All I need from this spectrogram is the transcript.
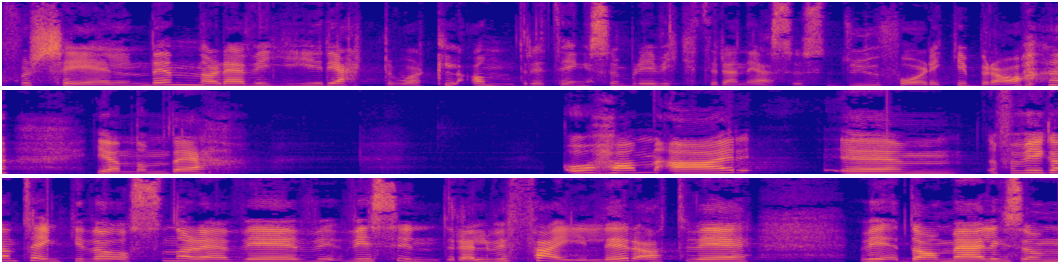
for sjelen din når det vi gir hjertet vårt til andre ting som blir viktigere enn Jesus. Du får det ikke bra gjennom det. Og han er for vi kan tenke det også når det vi, vi, vi, synder eller vi feiler, at vi, vi, Da må jeg liksom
